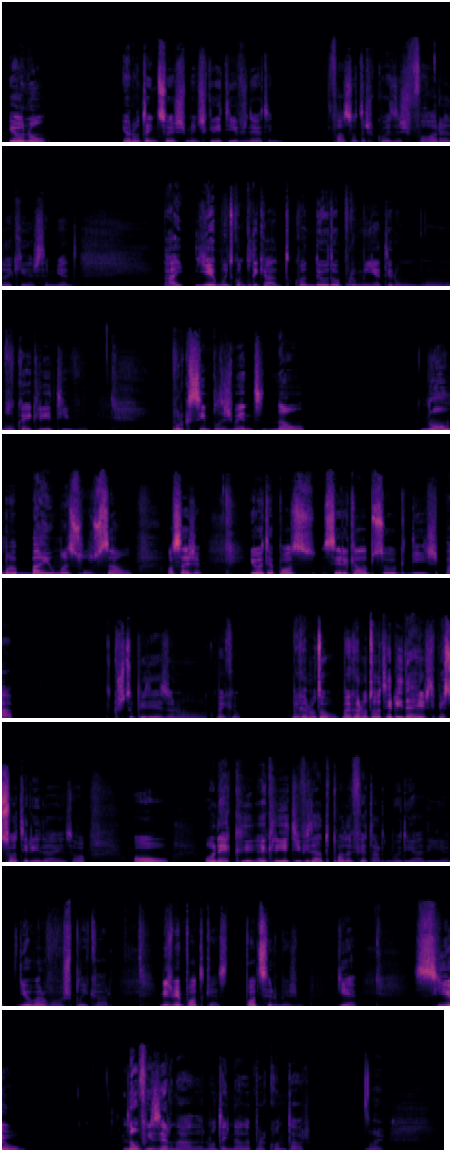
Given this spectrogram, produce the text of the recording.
Eu não, eu não tenho momentos criativos, né? eu tenho, faço outras coisas fora daqui deste ambiente Pai, e é muito complicado quando eu dou por mim a ter um, um bloqueio criativo, porque simplesmente não não há uma, bem uma solução. Ou seja, eu até posso ser aquela pessoa que diz, pá, que estupidez, eu não, como é que eu, como é que eu não estou, como é que eu não estou a ter ideias? Tipo, é só ter ideias. Ou, ou onde é que a criatividade pode afetar no meu dia a dia? E agora vou explicar. Mesmo em podcast, pode ser o mesmo. Que é, se eu não fizer nada, não tenho nada para contar, não é?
